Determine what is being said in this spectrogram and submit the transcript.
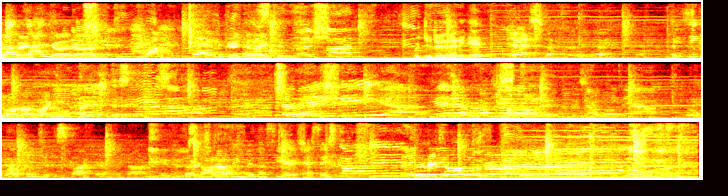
on your Well first done. skydive. Rock. Congratulations. So fun. Would you do that again? Yes, definitely, yeah. At Skydive Langhorne Creek? Yeah. Maybe. Yeah. Yeah, rock Got on. it. Jumping out. Well, welcome to the Sky family, guys. Thank you for skydiving with us here at SA Skydiving. See you next time. Bye. all over.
